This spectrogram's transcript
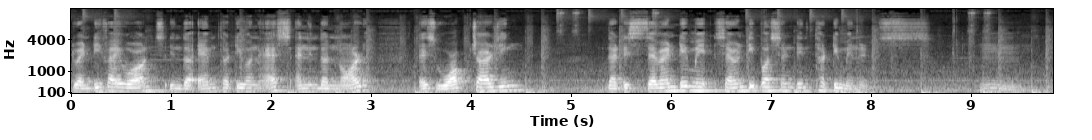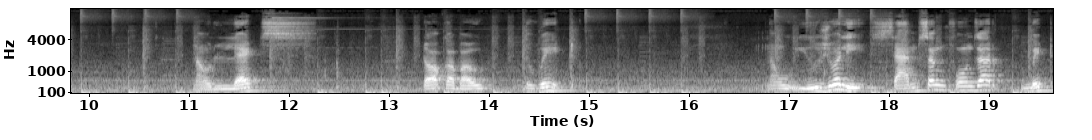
25 watts in the M31s and in the Nord is warp charging that is 70 70% in 30 minutes. Hmm. Now let's talk about the weight. Now usually Samsung phones are bit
